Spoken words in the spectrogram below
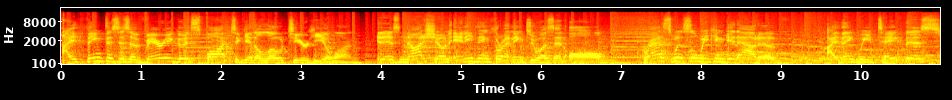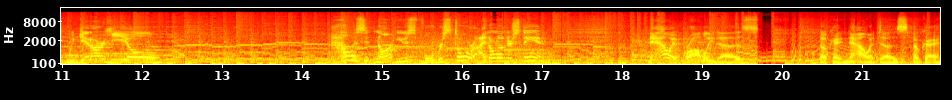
I think this is a very good spot to get a low tier heal on. It has not shown anything threatening to us at all. Grass Whistle we can get out of. I think we take this, we get our heal. How is it not use full restore? I don't understand. Now it probably does. Okay, now it does. Okay.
